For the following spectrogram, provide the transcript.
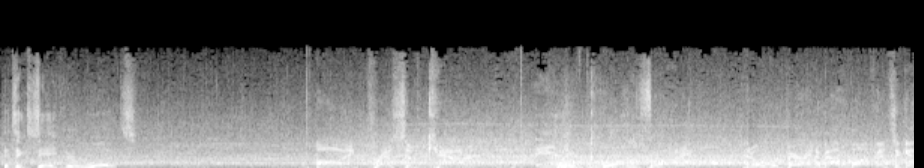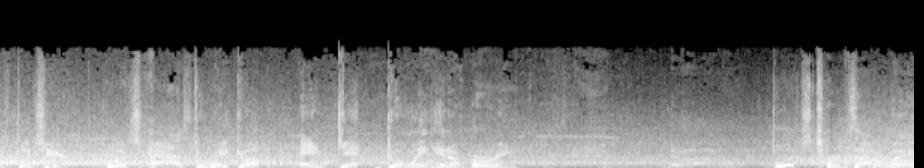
it's Xavier Woods. Oh, impressive counter. And a clothesline. An overbearing amount of offense against Butch here. Butch has to wake up and get going in a hurry. Butch turns that away.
